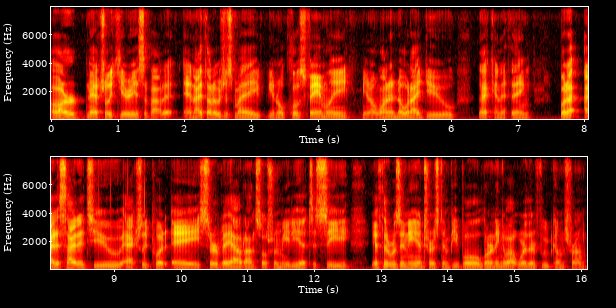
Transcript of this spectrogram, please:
are naturally curious about it. And I thought it was just my, you know, close family, you know, want to know what I do, that kind of thing. But I, I decided to actually put a survey out on social media to see if there was any interest in people learning about where their food comes from.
